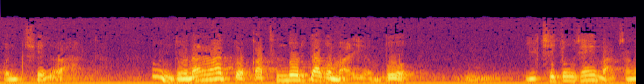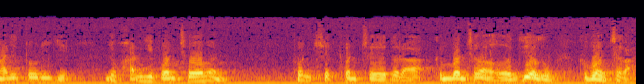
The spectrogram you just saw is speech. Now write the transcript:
본체에 들어왔다. 너나 나 똑같은 놀이다 그 말이요. 뭐 일체 중생이 마찬가지 또리지. 환기 본처음은 본처, 본처더라. 근본처가 어디여, 그, 그 본처가?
